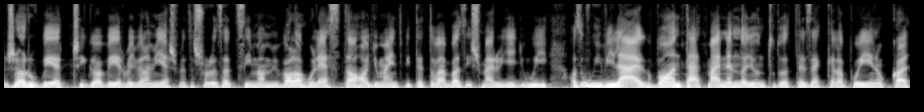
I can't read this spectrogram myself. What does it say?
zsaruvér, csigavér, vagy valami ilyesmi a sorozat cím, ami valahol ezt a hagyományt vitte tovább, az is már ugye egy új, az új világban, tehát már nem nagyon tudott ezekkel a poénokkal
